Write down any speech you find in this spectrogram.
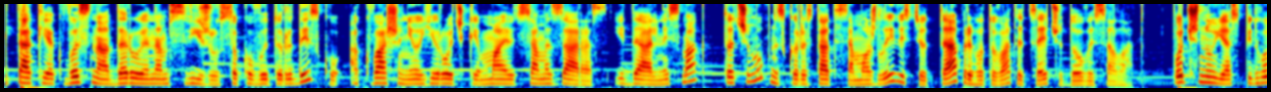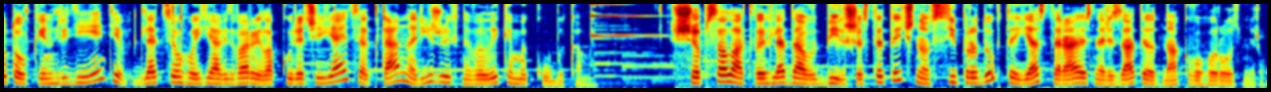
І так як весна дарує нам свіжу соковиту редиску, а квашені огірочки мають саме зараз ідеальний смак, то чому б не скористатися можливістю та приготувати цей чудовий салат? Почну я з підготовки інгредієнтів. Для цього я відварила курячі яйця та наріжу їх невеликими кубиками. Щоб салат виглядав більш естетично, всі продукти я стараюсь нарізати однакового розміру.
